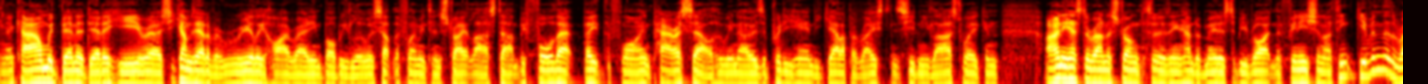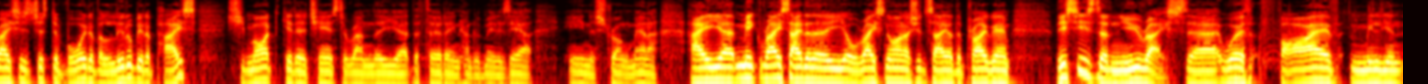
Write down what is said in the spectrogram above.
Okay, I'm with Benedetta here. Uh, she comes out of a really high rating Bobby Lewis up the Flemington Straight last start. Before that, beat the flying Parasol, who we know is a pretty handy galloper, raced in Sydney last week and only has to run a strong 1300 metres to be right in the finish. And I think given that the race is just devoid of a little bit of pace, she might get a chance to run the uh, the 1300 metres out in a strong manner. Hey, uh, Mick, race eight of the, or race nine, I should say, of the program. This is the new race, uh, worth $5 million.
